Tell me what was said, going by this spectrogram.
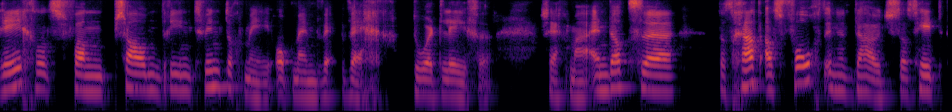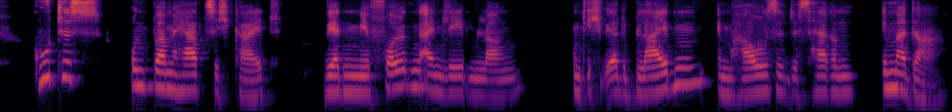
regels van Psalm 23 mee op mijn weg door het leven, zeg maar. En dat, uh, dat gaat als volgt in het Duits. Dat heet Gutes und Barmherzigkeit werden mir folgen ein Leben lang und ich werde bleiben im Hause des Herrn immer da.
